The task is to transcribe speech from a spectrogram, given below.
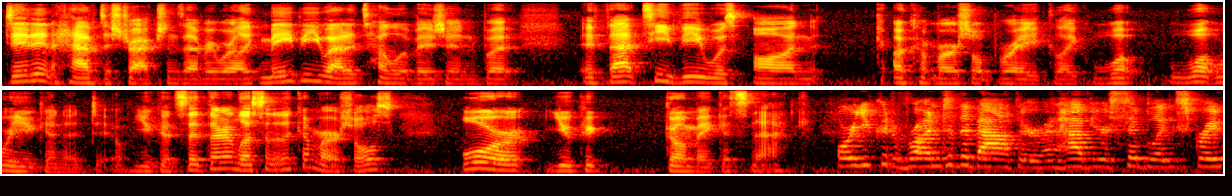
didn't have distractions everywhere. Like maybe you had a television, but if that TV was on a commercial break, like what what were you gonna do? You could sit there and listen to the commercials, or you could go make a snack. Or you could run to the bathroom and have your sibling scream,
